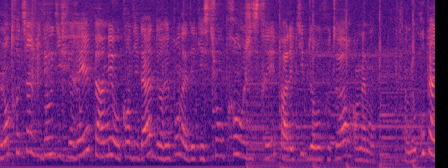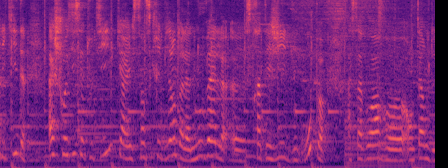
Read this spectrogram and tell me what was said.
L'entretien vidéo différé permet aux candidats de répondre à des questions préenregistrées par l'équipe de recruteurs en amont. Le groupe Air Liquide a choisi cet outil car il s'inscrit bien dans la nouvelle euh, stratégie du groupe, à savoir euh, en termes de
